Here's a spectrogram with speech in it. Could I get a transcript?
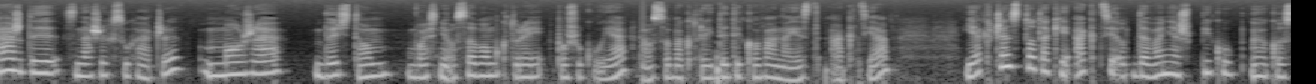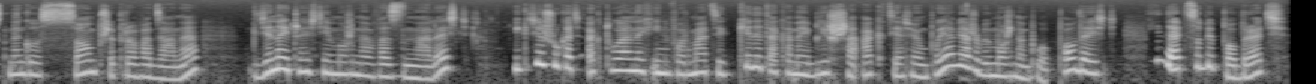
każdy z naszych słuchaczy może być tą właśnie osobą, której poszukuje, ta osoba, której dedykowana jest akcja. Jak często takie akcje oddawania szpiku e, kostnego są przeprowadzane? Gdzie najczęściej można Was znaleźć? I gdzie szukać aktualnych informacji, kiedy taka najbliższa akcja się pojawia, żeby można było podejść i dać sobie pobrać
